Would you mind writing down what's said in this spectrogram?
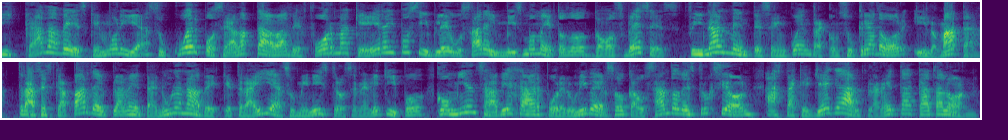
Y cada vez que moría su cuerpo se adaptaba de forma que era imposible usar el mismo método dos veces. Finalmente se encuentra con su creador y lo mata. Tras escapar del planeta en una nave que traía suministros en el equipo, comienza a viajar por el universo causando destrucción hasta que llega al planeta Catalón,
